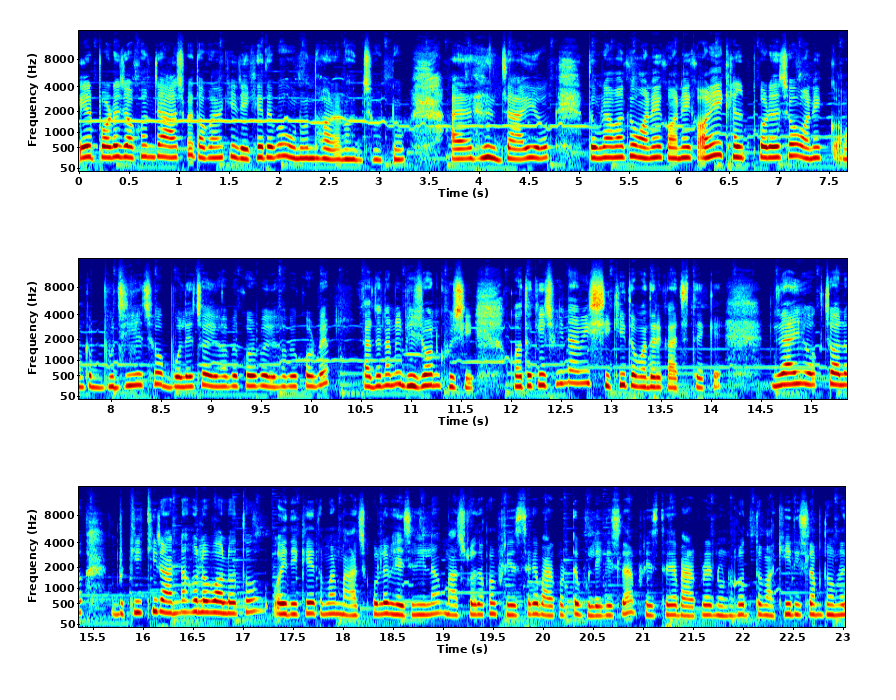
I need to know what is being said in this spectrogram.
এরপরে যখন যা আসবে তখন আর কি রেখে দেবো উনুন ধরানোর জন্য। আর যাই হোক, তোমরা আমাকে অনেক অনেক অনেক হেল্প করেছ, অনেক আমাকে বুঝিয়েছো, বলেছ, এইভাবে করবে এইভাবে করবে। তার জন্য আমি ভীষণ খুশি। কত কিছুই না আমি শিখি তোমাদের কাছ থেকে। যাই হোক, চলো, কী কী রান্না হলো বলো তো? ওইদিকে তোমার মাছগুলো ভেজে নিলাম। মাছগুলো তখন ফ্রিজ থেকে বার করতে ভুলে গেছিলাম। ফ্রিজ থেকে বার করে নুন, হলুদ তো মাখিয়ে দিয়েছিলাম, তোমরা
